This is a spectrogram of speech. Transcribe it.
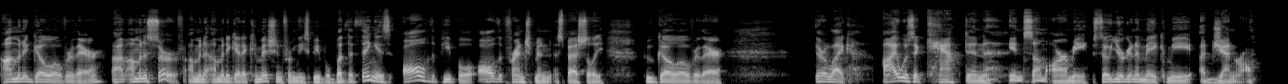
I'm going to go over there. I'm, I'm going to serve. I'm going to I'm going to get a commission from these people. But the thing is, all of the people, all the Frenchmen especially, who go over there, they're like, I was a captain in some army, so you're going to make me a general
